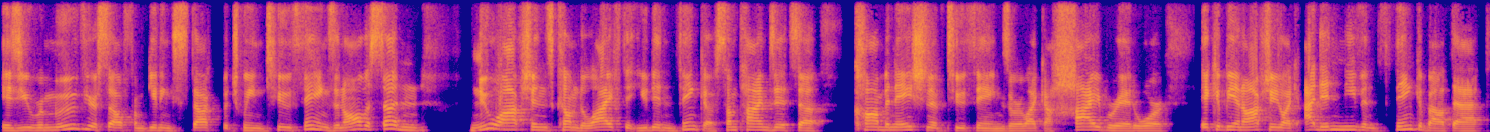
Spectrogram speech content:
is you remove yourself from getting stuck between two things. And all of a sudden, new options come to life that you didn't think of. Sometimes it's a combination of two things or like a hybrid, or it could be an option. You're like, I didn't even think about that.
